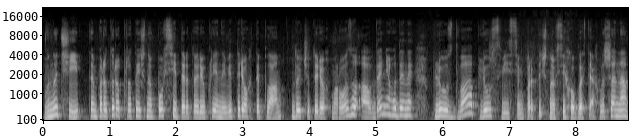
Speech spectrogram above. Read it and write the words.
вночі температура практично по всій території України від 3 тепла до 4 морозу, а в денні години плюс 2, плюс 8, практично у всіх областях. Лише на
